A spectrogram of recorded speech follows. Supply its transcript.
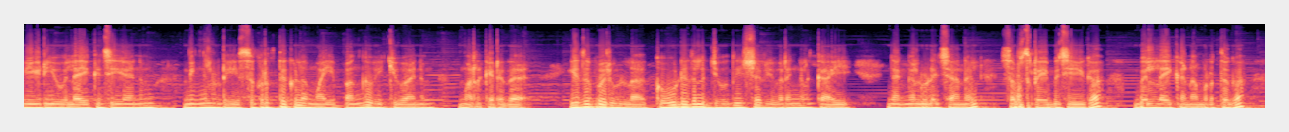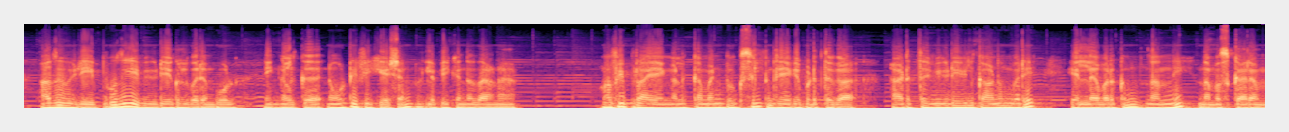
വീഡിയോ ലൈക്ക് ചെയ്യാനും നിങ്ങളുടെ സുഹൃത്തുക്കളുമായി പങ്കുവയ്ക്കുവാനും മറക്കരുത്. ഇതുപോലുള്ള കൂടുതൽ ജ്യോതിഷ വിവരങ്ങൾക്കായി ഞങ്ങളുടെ ചാനൽ സബ്സ്ക്രൈബ് ചെയ്യുക ബെല്ലൈക്കൺ അമർത്തുക. അതുവഴി പുതിയ വീഡിയോകൾ വരുമ്പോൾ നിങ്ങൾക്ക് നോട്ടിഫിക്കേഷൻ ലഭിക്കുന്നതാണ്. അഭിപ്രായങ്ങൾ കമന്റ് ബോക്സിൽ രേഖപ്പെടുത്തുക. അടുത്ത വീഡിയോയിൽ കാണും വരെ എല്ലാവർക്കും നന്ദി നമസ്കാരം.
